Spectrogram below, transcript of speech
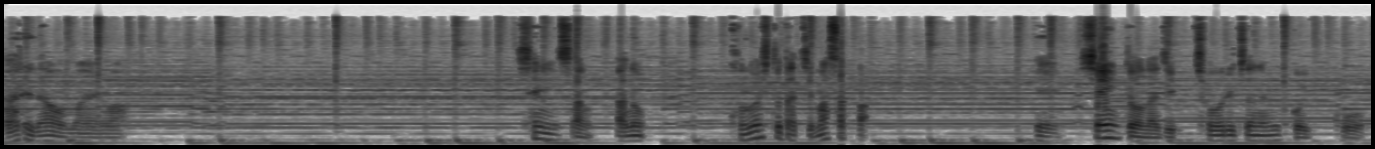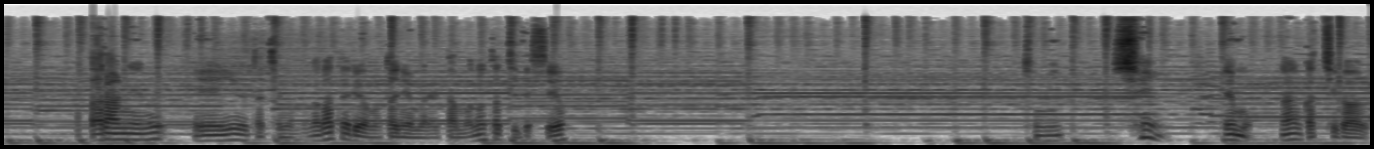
誰だお前は。シェインさん、あの、この人たちまさか。ええ、シェインと同じ調律の巫女一行、語らねぬ英雄たちの物語をもとに生まれた者たちですよ。君、シェイン？でも、なんか違う。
